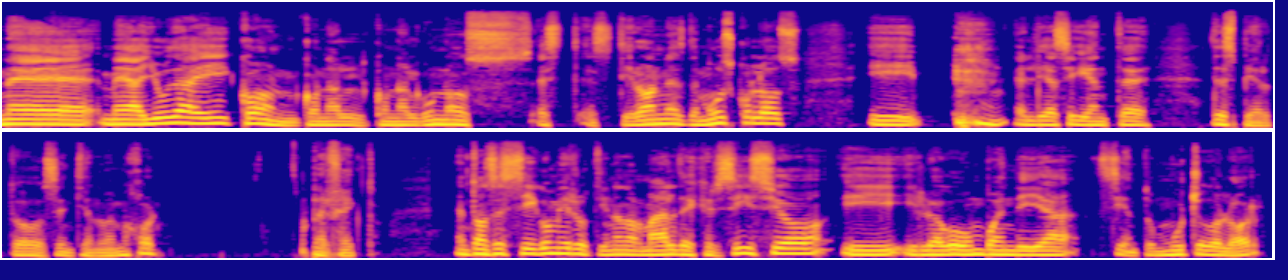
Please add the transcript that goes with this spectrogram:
me, me ayuda ahí con, con, al- con algunos est- estirones de músculos y el día siguiente despierto sintiéndome mejor. Perfecto. Entonces sigo mi rutina normal de ejercicio y, y luego un buen día siento mucho dolor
